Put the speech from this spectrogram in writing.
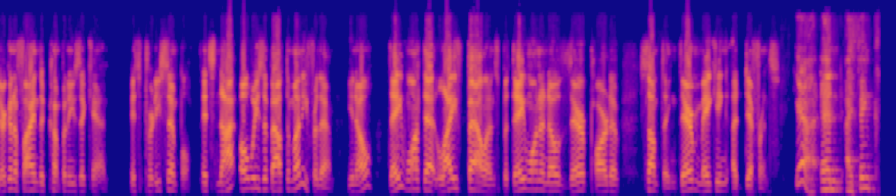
they're going to find the companies that can. It's pretty simple. It's not always about the money for them. You know, they want that life balance, but they want to know they're part of something. They're making a difference. Yeah. And I think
